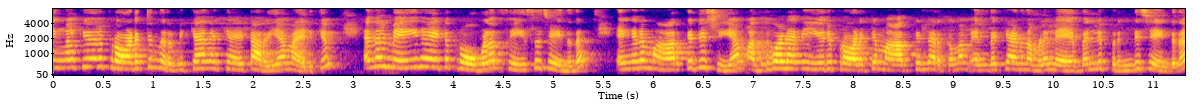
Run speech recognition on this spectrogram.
നിങ്ങൾക്ക് ഈ ഒരു പ്രോഡക്റ്റ് നിർമ്മിക്കാനൊക്കെ ആയിട്ട് അറിയാമായിരിക്കും. എന്നാൽ മെയിൻ ആയിട്ട് പ്രോബ്ലം ഫേസ് ചെയ്യുന്നത് എങ്ങനെ മാർക്കറ്റ് ചെയ്യാം അതുപോലെ തന്നെ ഈ ഒരു പ്രോഡക്റ്റ് മാർക്കറ്റിൽ ഇറക്കുമ്പം എന്തൊക്കെയാണ് നമ്മൾ ലേബലിൽ പ്രിന്റ് ചെയ്യേണ്ടത്?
